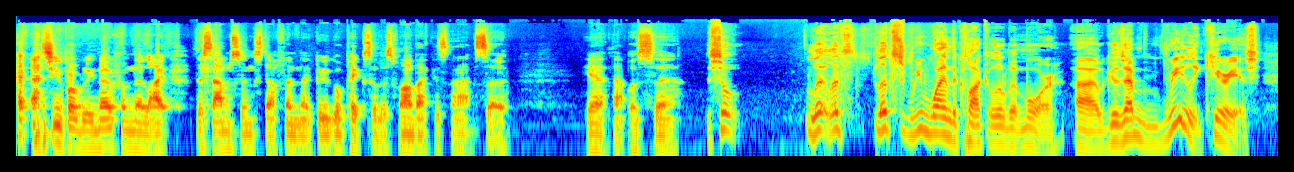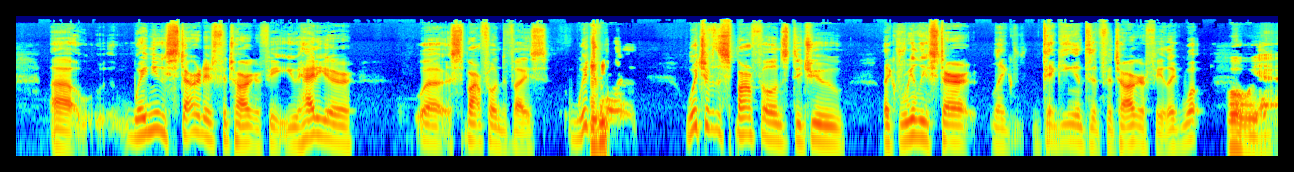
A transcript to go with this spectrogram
as you probably know from the like the Samsung stuff and the Google Pixel as far back as that. So, yeah, that was. Uh, so let, us let's, let's rewind the clock a little bit more uh, because I'm really curious. Uh, when you started photography, you had your uh, smartphone device. Which mm-hmm. one? Which of the smartphones did you like really start like digging into photography? Like what? Oh yeah.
